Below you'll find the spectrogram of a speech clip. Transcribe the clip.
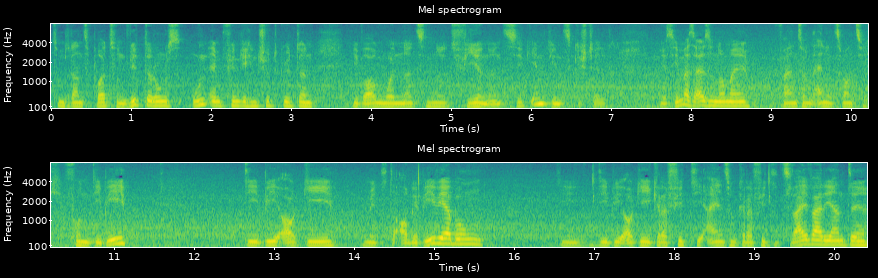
zum Transport von witterungsunempfindlichen Schüttgütern die Wagen wurden 1994 in Dienst gestellt. Hier sehen wir es also nochmal. Fallen 21 von DB. DB AG mit der ABB-Werbung. Die DB AG Graffiti 1 und Graffiti 2 Variante.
